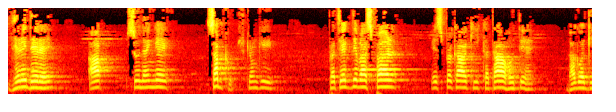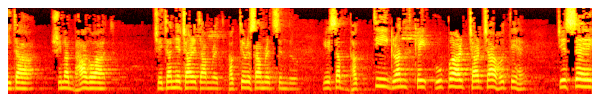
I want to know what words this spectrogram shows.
धीरे धीरे आप सुनेंगे सब कुछ, क्योंकि प्रत्येक दिवस पर इस प्रकार की कथा होती है। भगवत गीता, श्रीमद् भागवत, चैतन्य चारितामृत, भक्ति रसामृत सिंधु, ये सब भक्ति ग्रंथ के ऊपर चर्चा होती है, जिससे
